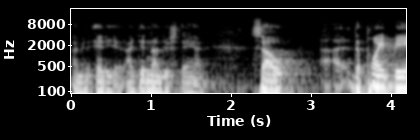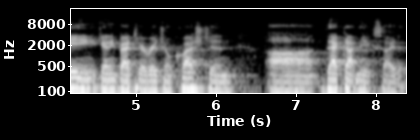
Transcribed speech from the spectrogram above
I'm an idiot. I didn't understand. So uh, the point being, getting back to your original question, uh, that got me excited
